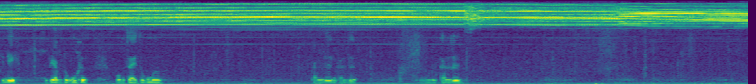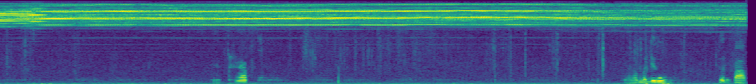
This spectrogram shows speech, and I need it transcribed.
ทีนี้เตรียมถุงมือ ผมใส่ถุงมือ กันลื่นกันลื่นมือกันลื่นนะครับ เดี๋ยวเรา มาดึงต้นปาล์ม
